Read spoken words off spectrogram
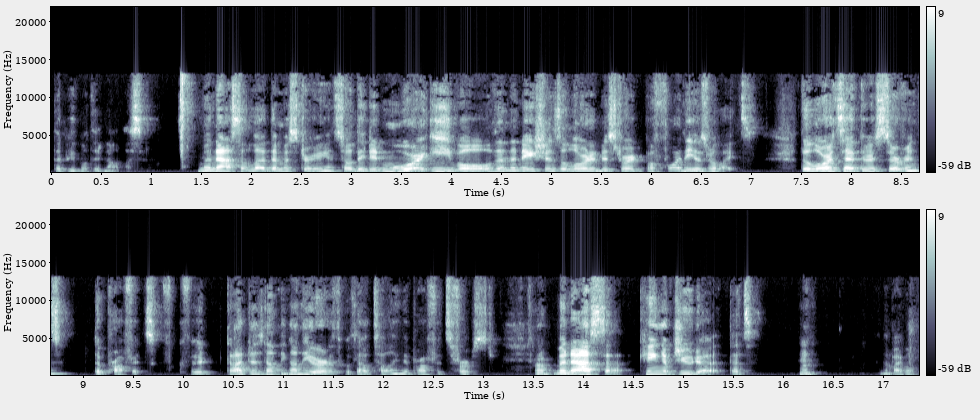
the people did not listen. Manasseh led them astray, and so they did more evil than the nations the Lord had destroyed before the Israelites. The Lord said through his servants, the prophets, God does nothing on the earth without telling the prophets first. Manasseh, king of Judah, that's hmm, in the Bible.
